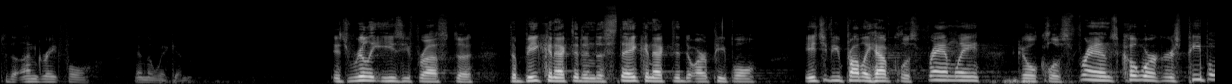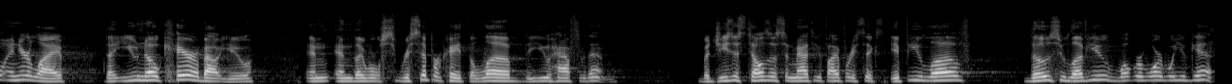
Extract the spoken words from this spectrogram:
to the ungrateful and the wicked. It's really easy for us to, to be connected and to stay connected to our people. Each of you probably have close family, close friends, coworkers, people in your life that you know care about you, and, and they will reciprocate the love that you have for them. But Jesus tells us in Matthew 5:46, if you love those who love you, what reward will you get?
